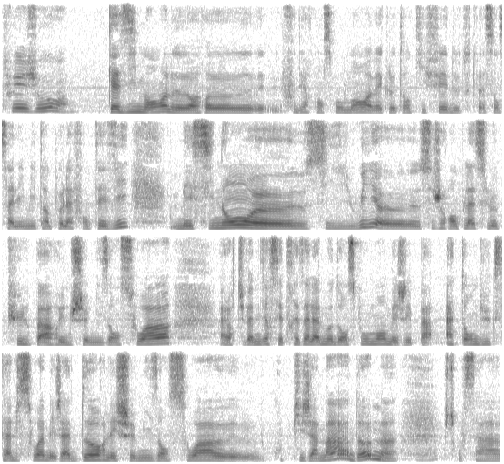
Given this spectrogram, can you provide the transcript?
Tous les jours? Quasiment. Il faut dire qu'en ce moment, avec le temps qu'il fait, de toute façon, ça limite un peu la fantaisie. Mais sinon, euh, si oui, euh, si je remplace le pull par une chemise en soie. Alors tu vas me dire c'est très à la mode en ce moment, mais j'ai pas attendu que ça le soit. Mais j'adore les chemises en soie euh, coupe pyjama d'homme. Je trouve ça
